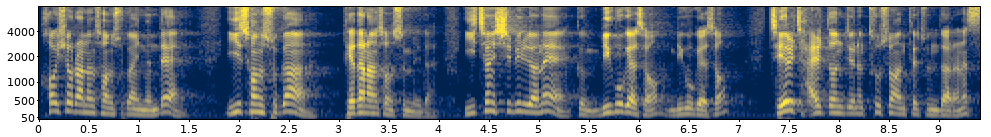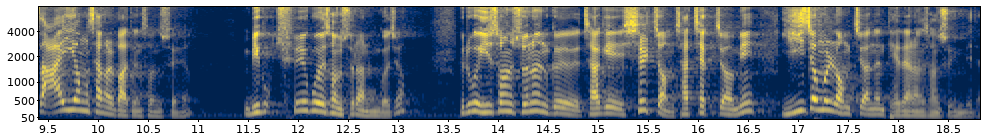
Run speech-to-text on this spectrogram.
커쇼라는 선수가 있는데 이 선수가 대단한 선수입니다. 2011년에 그 미국에서 미국에서 제일 잘 던지는 투수한테 준다라는 사이 영 상을 받은 선수예요. 미국 최고의 선수라는 거죠. 그리고 이 선수는 그 자기 실점, 자책점이 2점을 넘지 않는 대단한 선수입니다.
